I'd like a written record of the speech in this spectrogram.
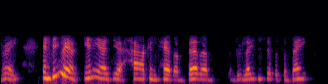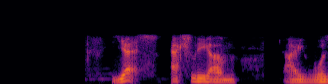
Right. And do you have any idea how I can have a better relationship with the bank? Yes, actually, um, I was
